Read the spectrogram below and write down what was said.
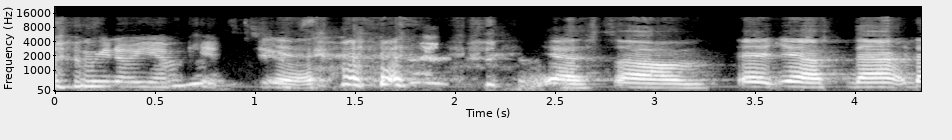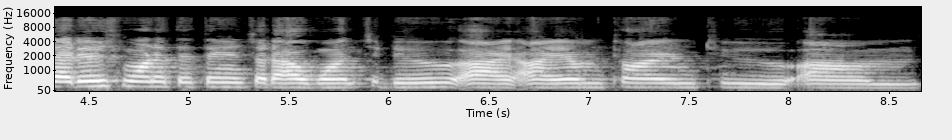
we know you have mm-hmm. kids too. Yeah. yes. Um, yes, that, that is one of the things that I want to do. I, I am trying to, um,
